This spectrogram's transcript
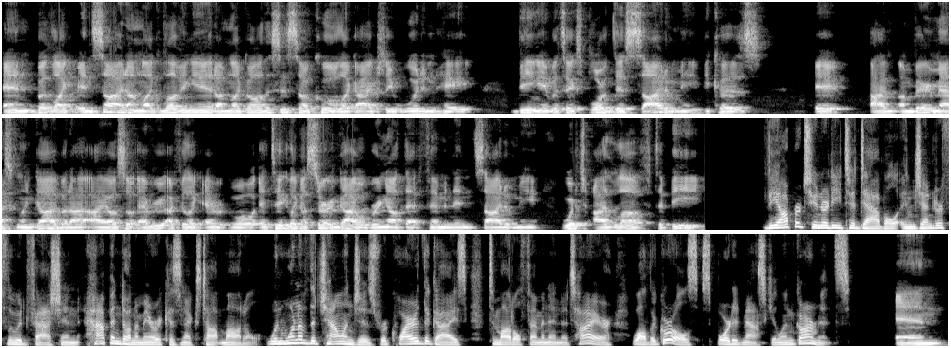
and but like inside I'm like loving it. I'm like, oh, this is so cool. Like I actually wouldn't hate being able to explore this side of me because it I'm, I'm very masculine guy, but I, I also every I feel like every well it take like a certain guy will bring out that feminine side of me, which I love to be. The opportunity to dabble in gender fluid fashion happened on America's Next Top Model when one of the challenges required the guys to model feminine attire while the girls sported masculine garments. And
